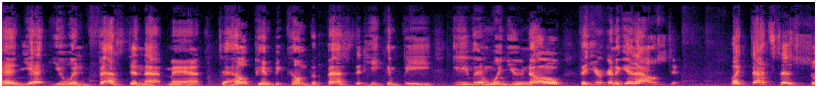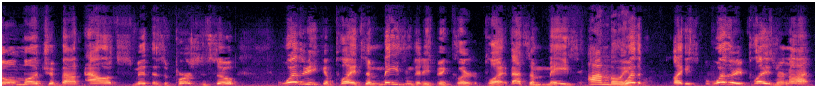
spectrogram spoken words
And yet you invest in that man to help him become the best that he can be, even when you know that you're going to get ousted. Like that says so much about Alex Smith as a person. So whether he can play, it's amazing that he's been cleared to play. That's amazing. Unbelievable. Whether he plays, whether he plays or not,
